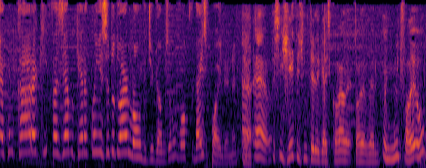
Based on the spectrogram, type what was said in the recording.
é com um cara que fazia que era conhecido do Arlong, digamos. Eu não vou dar spoiler, né? É, é, esse jeito de interligar a escola, história, velho, é muito foda. Eu,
